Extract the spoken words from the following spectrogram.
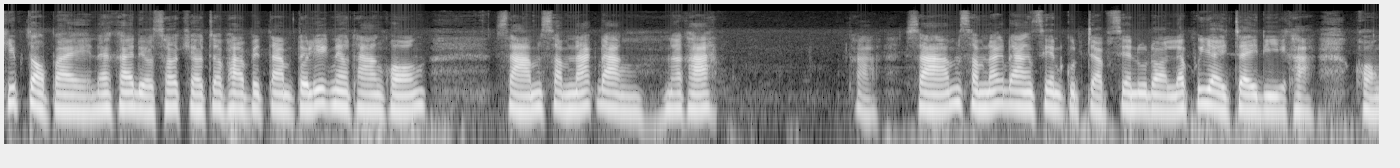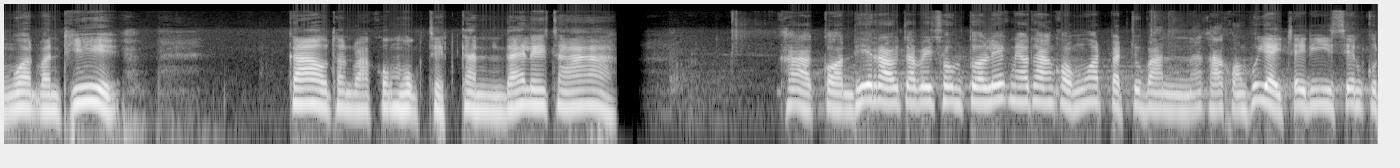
คลิปต่อไปนะคะ เดี๋ยวซอเขียวจะพาไปตามตัวเลขแนวทางของสามสำนักดังนะคะค่ะสามสำนักดังเซียนกุดจับเซียนอุดรและผู้ใหญ่ใจดีค่ะ ของงวดวันที่ 9 ธันวาคม 67 กันได้เลยจ้า ค่ะก่อนที่เราจะไปชมตัวเลขแนวทางของงวดปัจจุบันนะคะ ของผู้ใหญ่ใจดีเซียนกุ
